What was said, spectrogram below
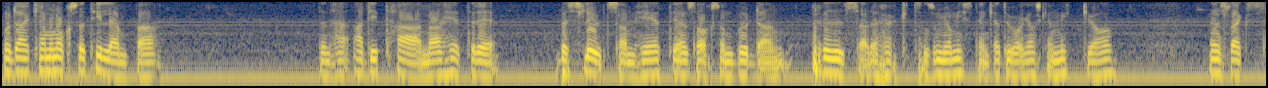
och där kan man också tillämpa den här aditana heter det. Beslutsamhet är en sak som buddhan prisade högt och som jag misstänker att du har ganska mycket av. En slags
